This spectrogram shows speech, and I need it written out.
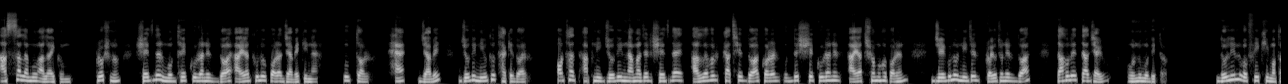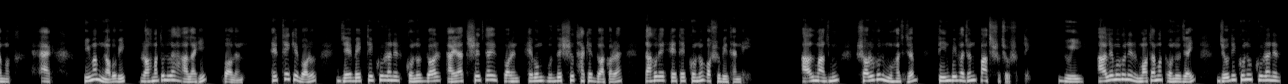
আসসালামু আলাইকুম। প্রশ্ন সেজদের মধ্যে কোরআনের দয় আয়াতগুলো পড়া যাবে কিনা? উত্তর হ্যাঁ যাবে, যদি নিয়ত থাকে দোয়ার অর্থাৎ আপনি যদি নামাজের সেজদায় আল্লাহর কাছে দোয়া করার উদ্দেশ্যে কোরআনের আয়াতসমূহ পড়েন, যেগুলো নিজের প্রয়োজনের দোয়া, তাহলে তা যাই অনুমোদিত। দলিল ও ফিকি মতামত এক, ইমাম নববী রহমাতুল্লাহ আলাহি বলেন, এর থেকে বড়, যে ব্যক্তি কোরআনের কোনো দোয়ার আয়াত সেজদায় পড়েন এবং উদ্দেশ্য থাকে দোয়া করা, তাহলে এতে কোনো অসুবিধা নেই। আল মাজমু সরহুল মুহাজ্জাব, তিন বিভাজন পাঁচশো চৌষট্টি। দুই, আলেমগণের মতামত অনুযায়ী, যদি কোনো কোরআনের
